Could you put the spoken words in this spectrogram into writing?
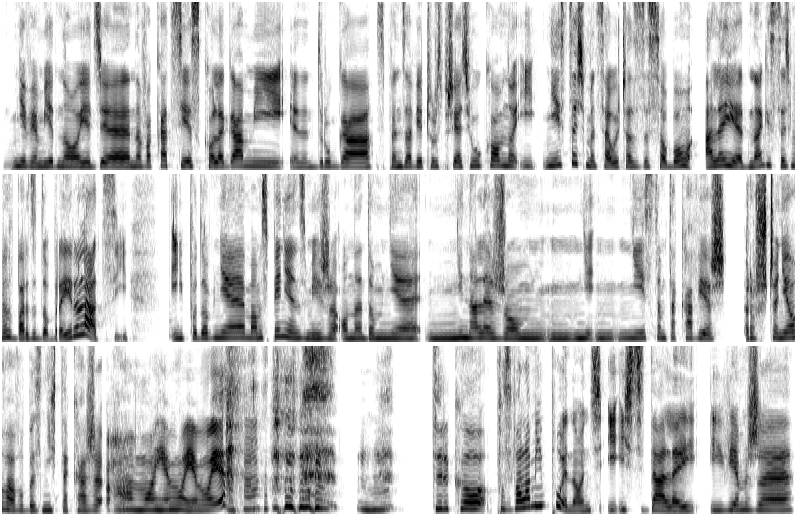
Nie wiem, jedno jedzie na wakacje z kolegami, e, druga spędza wieczór z przyjaciółką, no i nie jesteśmy cały czas ze sobą, ale jednak jesteśmy w bardzo dobrej relacji. I podobnie mam z pieniędzmi, że one do mnie nie należą, nie, nie jestem taka, wiesz, roszczeniowa wobec nich, taka, że o, moje, moje, moje. Mhm. mhm tylko pozwala mi płynąć i iść dalej. I wiem, że,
